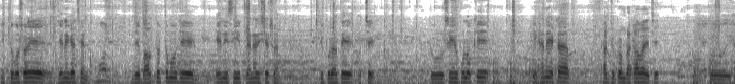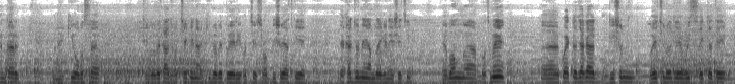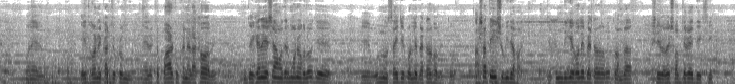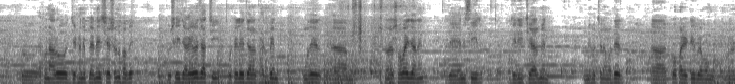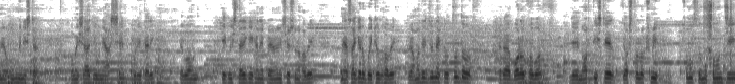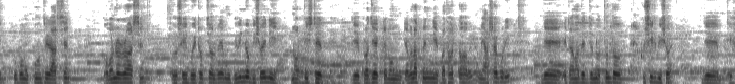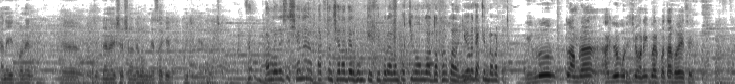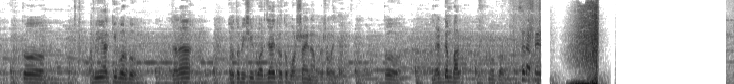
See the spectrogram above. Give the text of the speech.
তৃতীয় বছরে জেনে গেছেন যে বাহাত্তরতম যে এনএসি প্ল্যানারি সেশন ত্রিপুরাতে হচ্ছে, তো সেই উপলক্ষে এখানে একটা কার্যক্রম রাখা হয়েছে। তো এখানকার মানে কি অবস্থা, ঠিকভাবে কাজ হচ্ছে কি না, কীভাবে তৈরি হচ্ছে, সব বিষয় আজকে দেখার জন্যে আমরা এখানে এসেছি। এবং প্রথমে কয়েকটা জায়গা ডিসিশন হয়েছিল যে ওই সাইডটাতে মানে এই ধরনের কার্যক্রম এর একটা পার্ট ওখানে রাখা হবে। কিন্তু এখানে এসে আমাদের মনে হলো যে অন্য সাইডে করলে বেটার হবে। তো আশাতে এই সুবিধা হয়। যে কোন দিকে হলে বেটার হবে তো আমরা সেইভাবে সব জায়গায় দেখছি। তো এখন আরও যেখানে প্ল্যানের সেশন হবে তো সেই জায়গায়ও যাচ্ছি। হোটেলে যারা থাকবেন আমাদের আম, আপনারা সবাই জানেন যে এনসির যিনি চেয়ারম্যান উনি হচ্ছেন আমাদের কোঅপারেটিভ এবং মাননীয় হোম মিনিস্টার অমিত শাহজি উনি আসছেন কুড়ি তারিখ এবং একুশ তারিখে এখানে প্ল্যানারি সেশন হবে ন্যাসাকেরও বৈঠক হবে। তো আমাদের জন্য একটা অত্যন্ত একটা বড় খবর যে নর্থ ইস্টের যে অষ্টলক্ষ্মীর সমস্ত মুখ্যমন্ত্রী, উপমুখ্যমন্ত্রীরা আসছেন গভর্নররা আসছেন। তো সেই বৈঠক চলবে এবং বিভিন্ন বিষয় নিয়ে নর্থ ইস্টের যে প্রজেক্ট এবং ডেভেলপমেন্ট নিয়ে কথাবার্তা হবে। আমি আশা করি যে এটা আমাদের জন্য অত্যন্ত খুশির বিষয় যে এখানে এই ধরনের যে প্ল্যানারি সেশন এবং নেসাকের মিটিং হচ্ছে। স্যার বাংলাদেশের সেনা প্রাক্তন সেনাদের হুমকি ত্রিপুরা এবং পশ্চিমবঙ্গ দখল করা কীভাবে দেখছেন ব্যাপারটা? এগুলো তো আমরা আগেও বলেছি অনেকবার কথা হয়েছে। তো আমি আর কি বলব যারা যত বেশি গর্জায় তত বর্ষায় না আমরা সবাই জানি। তো let them bark no problem sir আপনি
